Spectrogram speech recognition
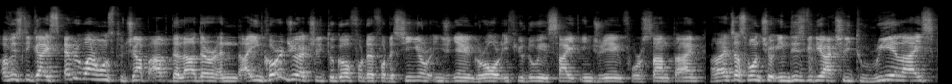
Obviously, guys, everyone wants to jump up the ladder, and I encourage you actually to go for the for the senior engineering role if you're doing site engineering for some time. But I just want you in this video actually to realize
